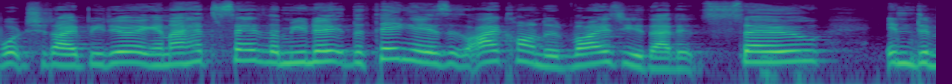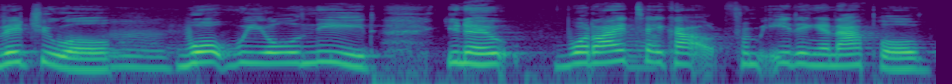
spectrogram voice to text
what should I be doing? And I had to say to them, you know, the thing is, is I can't advise you that. It's so individual what we all need. You know, what I take out from eating an apple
